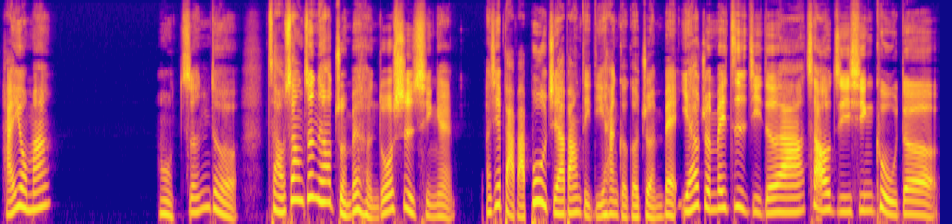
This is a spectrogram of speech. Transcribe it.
还有吗？哦，真的，早上真的要准备很多事情诶。而且爸爸不只要帮弟弟和哥哥准备，也要准备自己的啊，超级辛苦的。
